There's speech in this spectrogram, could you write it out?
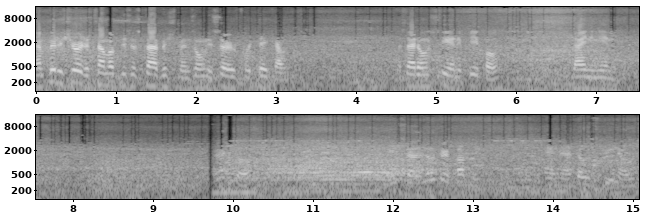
I'm pretty sure that some of these establishments only serve for takeout, as I don't see any people dining in. Also, it's a notary public, and uh, those vinos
